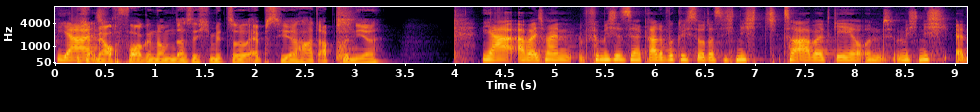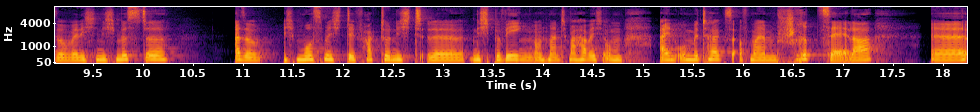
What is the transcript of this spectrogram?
ja, ich habe mir auch vorgenommen, dass ich mit so Apps hier hart abtrainiere. Ja, aber ich meine, für mich ist es ja gerade wirklich so, dass ich nicht zur Arbeit gehe und mich nicht, also wenn ich nicht müsste, also ich muss mich de facto nicht, äh, nicht bewegen. Und manchmal habe ich um 1 Uhr mittags auf meinem Schrittzähler äh,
